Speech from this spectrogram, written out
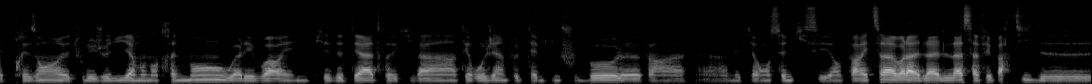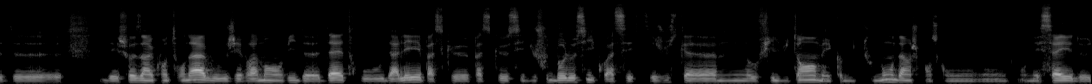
être présent tous les jeudis à mon entraînement ou aller voir une pièce de théâtre qui va interroger un peu le thème du football par un, metteur en scène qui s'est emparé de ça. Voilà, là, là ça fait partie de, de des choses incontournables où j'ai vraiment envie d'être ou d'aller parce que parce que c'est du football aussi quoi. C'est juste qu'au fil du temps, mais comme tout le monde, hein, je pense qu'on on essaye de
